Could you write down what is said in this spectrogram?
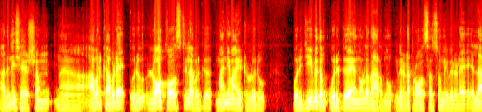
അതിനുശേഷം ശേഷം അവർക്ക് അവിടെ ഒരു ലോ കോസ്റ്റിൽ അവർക്ക് മാന്യമായിട്ടുള്ളൊരു ഒരു ജീവിതം ഒരുക്കുക എന്നുള്ളതായിരുന്നു ഇവരുടെ പ്രോസസ്സും ഇവരുടെ എല്ലാ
